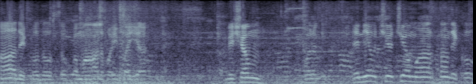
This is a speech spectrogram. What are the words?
ਆਹ ਦੇਖੋ ਦੋਸਤੋ, ਕਮਾਲ ਹੋਈ ਪਈ ਆ। ਵਿਸ਼ਮ ਇੰਨੀ ਇੰਨੀਆਂ ਉੱਚੀ ਉੱਚੀਆਂ ਇਮਾਰਤਾਂ ਦੇਖੋ।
